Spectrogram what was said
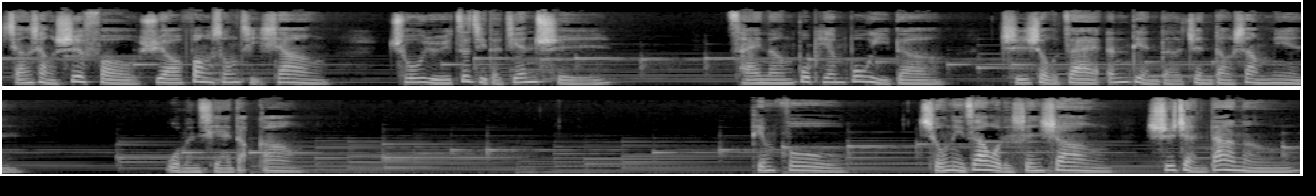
想想是否需要放松几项，出于自己的坚持，才能不偏不倚的持守在恩典的正道上面。我们起来祷告，天父，求你在我的身上施展大能。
